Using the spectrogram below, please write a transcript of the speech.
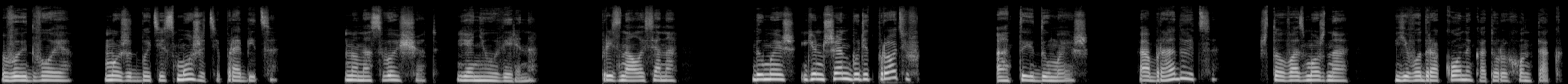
Вы двое, может быть, и сможете пробиться, но на свой счет я не уверена, призналась она. Думаешь, Юншен будет против? А ты думаешь, обрадуется, что, возможно, его драконы, которых он так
